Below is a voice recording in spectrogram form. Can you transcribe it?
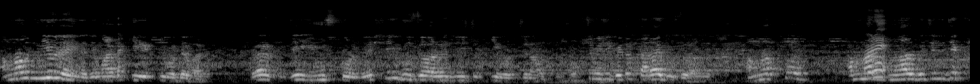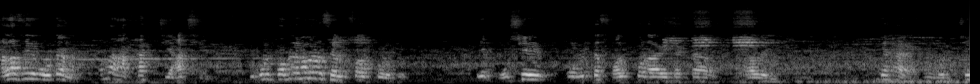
আমরাও নিজেও জানি না যে মালটা কি কি হতে পারে। এবার যে ইউজ করবে সেই বুঝতে পারবে জিনিসটা কি হচ্ছে না হচ্ছে। সবচেয়ে বেশি বেটার তারাই বুঝতে পারবে। আমরা তো আমরা মানে- মাল বেছে নিয়ে যে খালাস হয়ে যাবে ওটা না আমরা থাকছি আছি। যে কোনো প্রবলেম হবে আমরা সেলফ সলভ করব যে বসে প্রবলেমটা সলভ করা এটা একটা ভালো জিনিস যে হ্যাঁ এখন হচ্ছে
